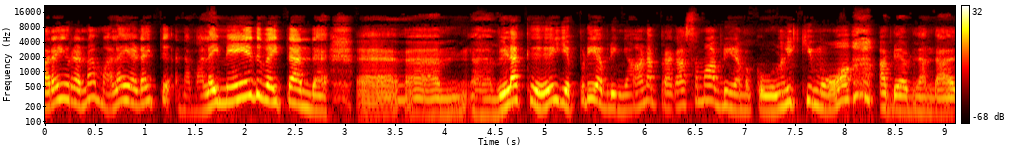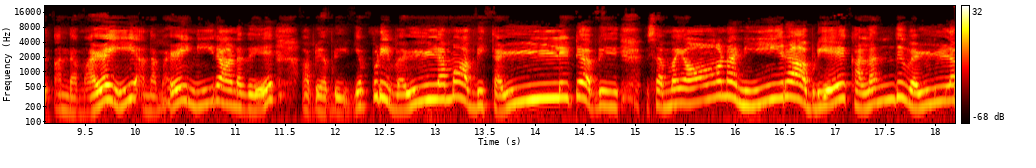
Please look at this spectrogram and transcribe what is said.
வரையுறன்னா மலை அடைத்து அந்த மலை மீது வைத்த அந்த விளக்கு எப்படி அப்படி ஞான பிரகாசமா அப்படி நமக்கு ஒழிக்குமோ அப்படி அப்படி அந்த அந்த மழை அந்த மழை நீரானது. அப்படி அப்படி எப்படி வெள்ளமாக அப்படி தள்ளிட்டு அப்படி செம்மையான நீராக அப்படியே கலந்து வெள்ளமாக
